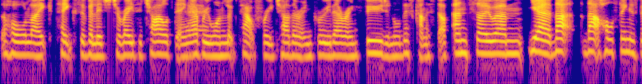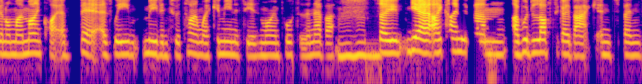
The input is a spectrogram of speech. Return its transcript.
The whole like takes a village to raise a child thing. Yeah. Everyone looked out for each other and grew their own food and all this kind of stuff. And so, um, yeah, that that whole thing has been on my mind quite a bit as we move into a time where community is more important than ever. Mhm. So yeah, I kind of um I would love to go back and spend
